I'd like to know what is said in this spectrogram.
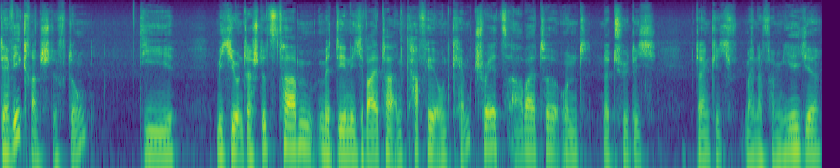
der Wegrand Stiftung, die mich hier unterstützt haben, mit denen ich weiter an Kaffee- und Chemtrades arbeite und natürlich danke ich meiner Familie,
